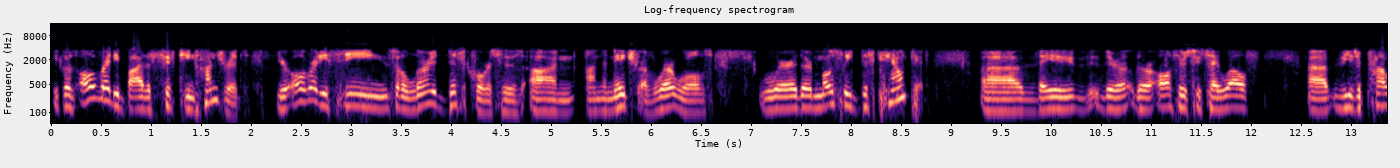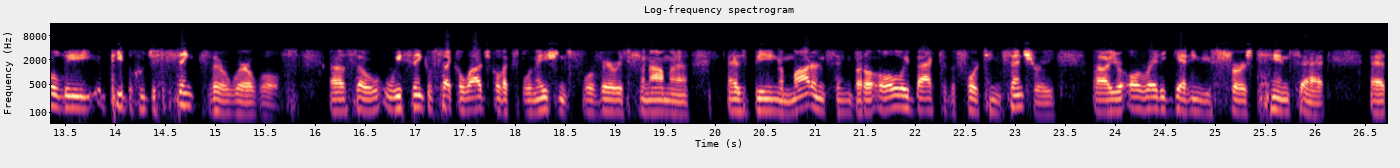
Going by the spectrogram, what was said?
because already by the 1500s, you're already seeing sort of learned discourses on on the nature of werewolves, where they're mostly discounted. Uh, they there there are authors who say, well. Uh, these are probably people who just think they're werewolves. Uh, so we think of psychological explanations for various phenomena as being a modern thing, but all the way back to the 14th century, uh, you're already getting these first hints at at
